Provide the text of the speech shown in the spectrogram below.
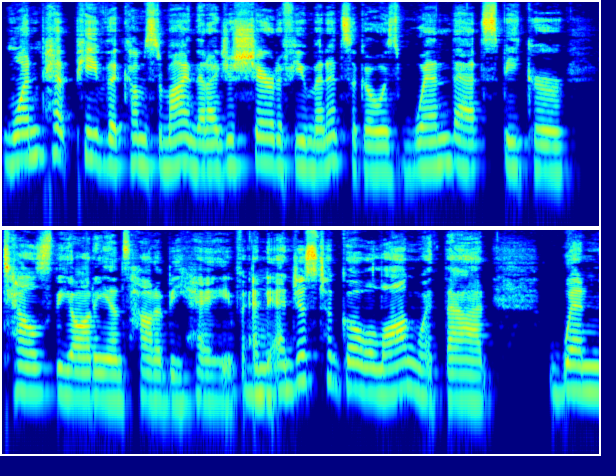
one pet peeve that comes to mind that I just shared a few minutes ago is when that speaker tells the audience how to behave. Mm-hmm. And, and just to go along with that, when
